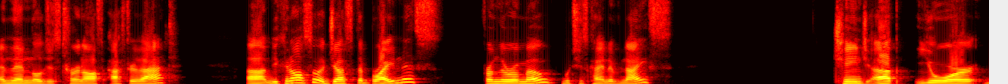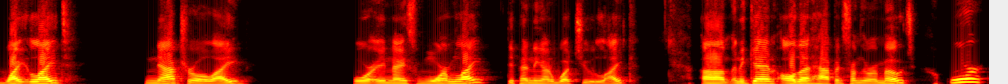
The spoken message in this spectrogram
and then they'll just turn off after that. Um, you can also adjust the brightness from the remote, which is kind of nice. Change up your white light, natural light, or a nice warm light, depending on what you like. Um, and again, all that happens from the remote, or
